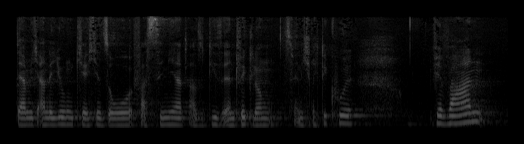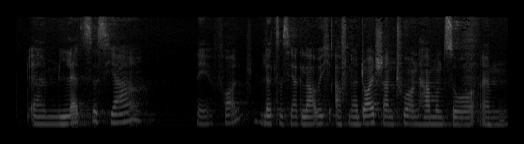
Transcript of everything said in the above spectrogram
der mich an der Jugendkirche so fasziniert. Also diese Entwicklung, das finde ich richtig cool. Wir waren ähm, letztes Jahr, nee, vor, letztes Jahr glaube ich, auf einer Deutschlandtour und haben uns so ähm,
